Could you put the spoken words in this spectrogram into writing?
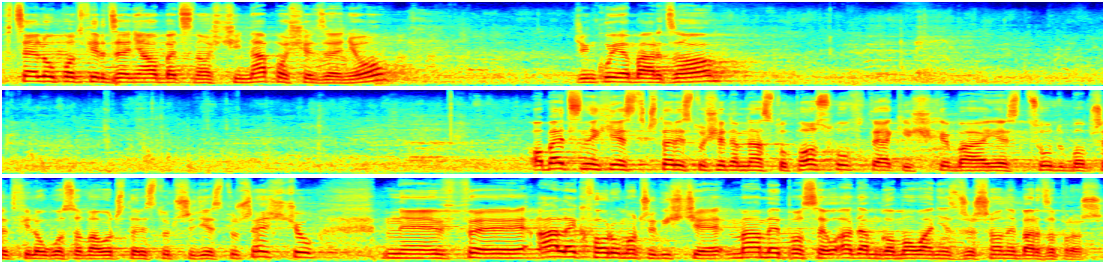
w celu potwierdzenia obecności na posiedzeniu. Dziękuję bardzo. Obecnych jest 417 posłów, to jakiś chyba jest cud, bo przed chwilą głosowało 436, e, w- ale kworum oczywiście mamy. Poseł Adam Gomoła, niezrzeszony, bardzo proszę.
